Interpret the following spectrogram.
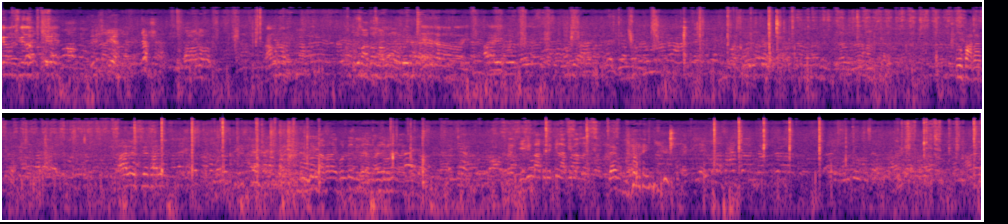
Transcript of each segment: sekarang sekarang. panas kok. Golden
